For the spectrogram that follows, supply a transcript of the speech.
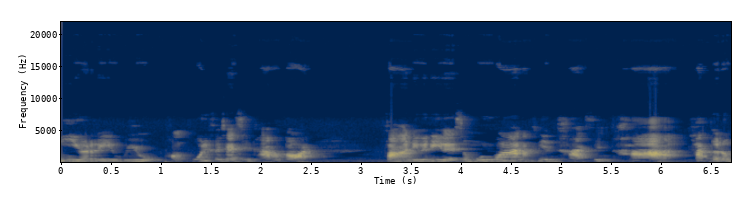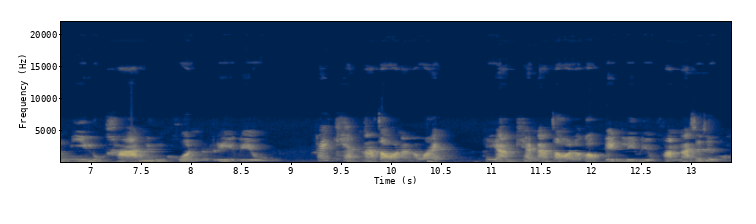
มีรีวิวของผู้ที่เคยใช้สินค้ามาก่อนฟังอันนี้ไว้ดีเลย สมมุติว่านักเรียนขายสินค้า ถ้าเกิดว่ามีลูกค้าหนึ่งคนรีวิว ให้แคปหน้าจอนั้นเอาไว้ พยายามแคปหน้าจอแล้วก็เป็นรีวิวความน่าเชื่อถือของ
